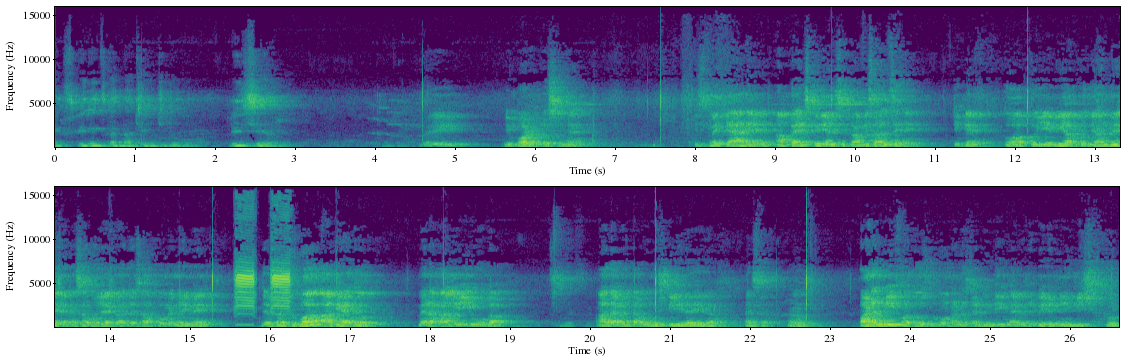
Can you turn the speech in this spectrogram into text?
एक्सपीरियंस करना चाहिए इन चीज़ों को। Please share very important question है। इसमें क्या है? आपका एक्सपीरियंस काफ़ी साल से है, ठीक है? तो आपको ये भी आपको ध्यान में ऐसा हो जाएगा, जैसा आपको मेमोरी में, जैसा सुबह आ गया तो मेरा हाल यही होगा। आधा घंटा वो मुश्किल ही रहेगा, ऐसा हाँ? Pardon me for those who don't understand Hindi. I will repeat it in English. Don't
